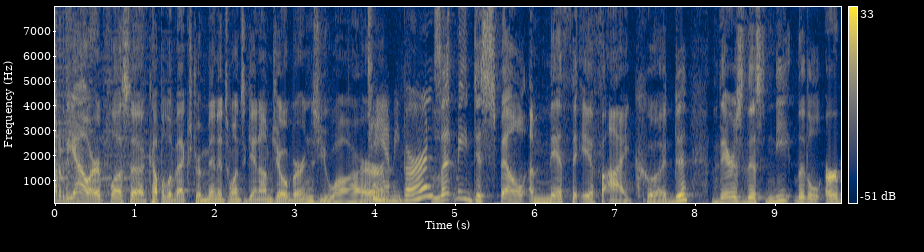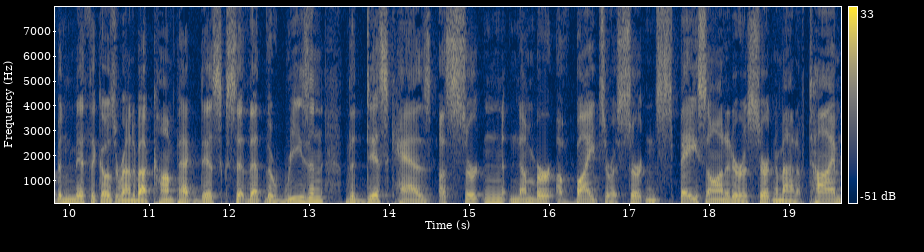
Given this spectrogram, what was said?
Welcome to the bottom of the hour, plus a couple of extra minutes. Once again, I'm Joe Burns. You are Tammy Burns. Let me dispel a myth, if I could. There's this neat little urban myth that goes around about compact discs that the reason the disc has a certain number of bytes or a certain space on it or a certain amount of time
